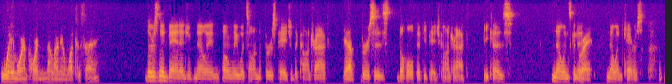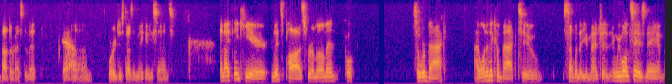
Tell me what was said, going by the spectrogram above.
way more important than learning what to say. There's an advantage of knowing only what's on the first page of the contract Yeah, versus the whole 50 page contract because no one's going to, no one cares about the rest of it. Yeah. um, or it just doesn't make any sense. And I think here, let's pause for a moment. Cool. So we're back. I wanted to come back to someone that you mentioned, and we won't say his name,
